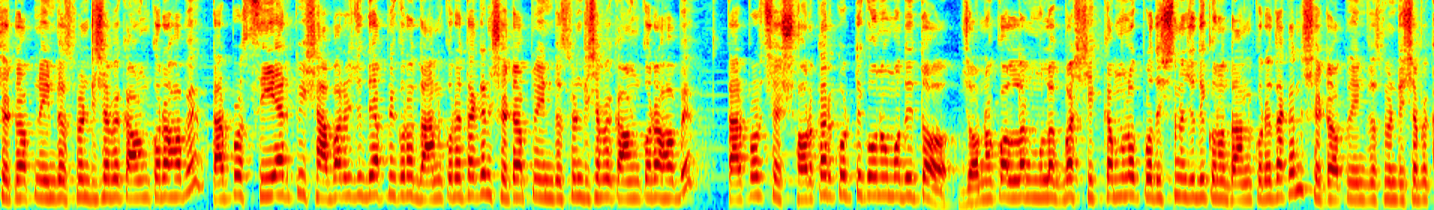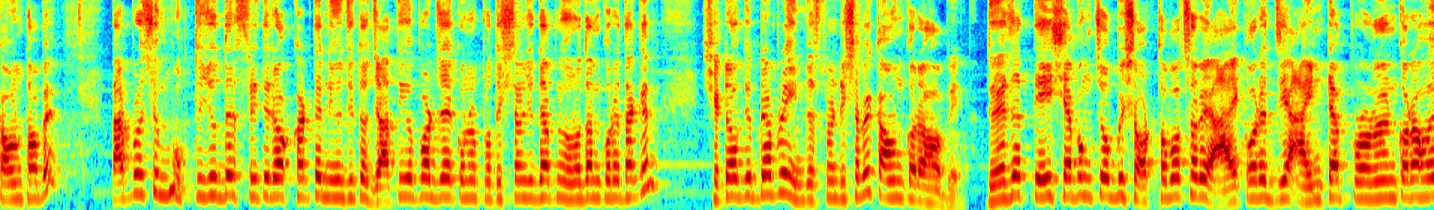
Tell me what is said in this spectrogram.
সেটা আপনি ইনভেস্টমেন্ট হিসেবে কাউন্ট করা হবে। তারপর সিআরপি সাভারে যদি আপনি কোনো দান করে থাকেন, সেটা আপনি ইনভেস্টমেন্ট হিসেবে কাউন্ট করা হবে। তারপর সে সরকার কর্তৃক অনুমোদিত জনকল্যাণমূলক বা শিক্ষামূলক প্রতিষ্ঠানে যদি কোনো দান করে থাকেন, সেটা আপনি ইনভেস্টমেন্ট হিসেবে কাউন্ট হবে। তারপর হচ্ছে মুক্তিযুদ্ধের স্মৃতি রক্ষার্থে নিয়োজিত জাতীয় পর্যায়ে কোনো প্রতিষ্ঠানে যদি আপনি অনুদান করে থাকেন, সেটাও কিন্তু আপনার ইনভেস্টমেন্ট হিসাবে কাউন্ট করা হবে। দুই হাজার তেইশ এবং চব্বিশ অর্থ বছরে আয়করের যে আইনটা প্রণয়ন করা হয়েছে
